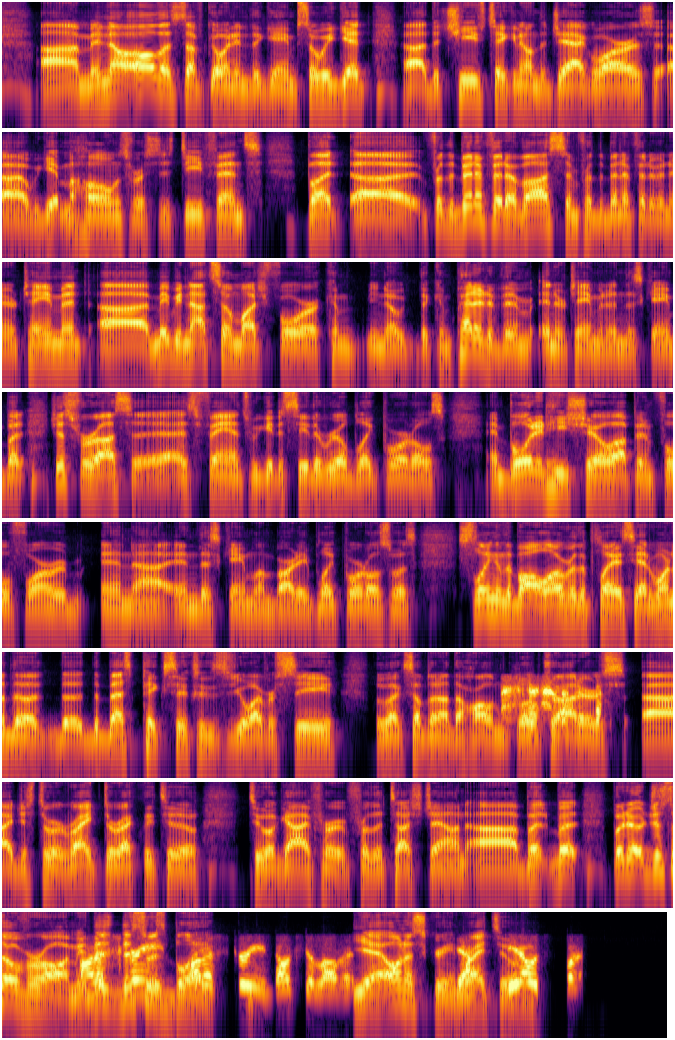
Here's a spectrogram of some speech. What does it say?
um, and all, all that stuff going into the game. So we get uh, the Chiefs taking on the Jaguars. Uh, we get Mahomes versus defense. But uh, for the benefit of us and for the benefit of entertainment, uh, maybe not so much for com- you know the competitive entertainment in this game, but just for us uh, as fans, we get to see the real Blake Bortles. And boy, did he show up in full form in uh, in this game, Lombardi. Blake Bortles was slinging the ball over the place. He had one of the the, the best pick sixes you'll ever see. Looked like something out of the Harlem Globetrotters. uh, just threw it right directly to to a guy for for the touchdown. Uh, but but but just overall, I mean, this, this, was Blake on a screen. Don't you love it? Yeah, on a screen, yeah. right to you him. know,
